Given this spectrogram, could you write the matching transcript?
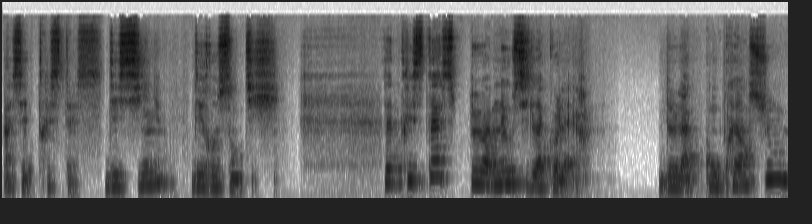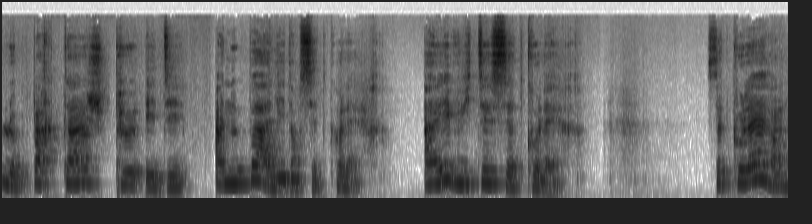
à cette tristesse, des signes, des ressentis. Cette tristesse peut amener aussi de la colère, de la compréhension. Le partage peut aider à ne pas aller dans cette colère, à éviter cette colère. Cette colère,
